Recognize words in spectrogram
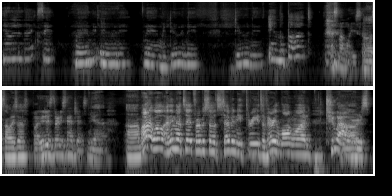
You likes it when we're doing it, when we're doing it, doing it In the butt. That's not what he said, Uh, that's not what he says. but it is Dirty Sanchez. Yeah. Um, all right. Well, I think that's it for episode seventy-three. It's a very long one. Two hours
